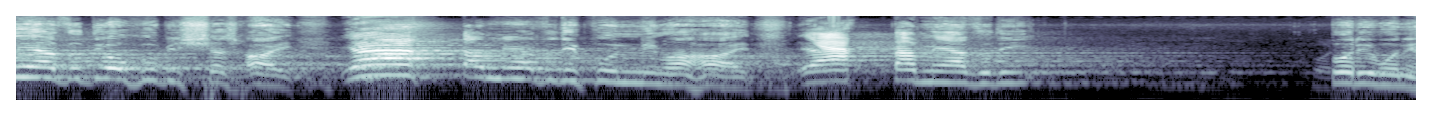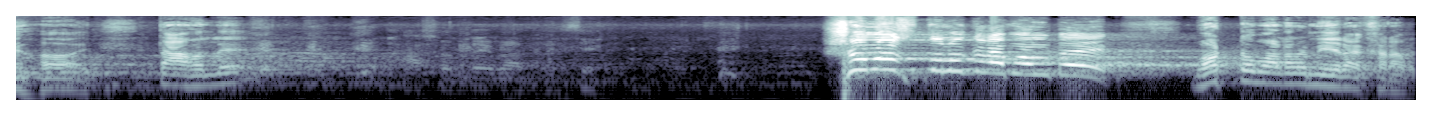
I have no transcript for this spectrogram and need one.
মেয়া যদি অপবিশ্বাস হয়, একটা মেয়া যদি পূর্ণিমা হয়, একটা মেয়া যদি পরিমণি হয়, তাহলে সমস্ত লোকেরা বলবে ভট্টপাড়ার মেয়েরা খারাপ।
